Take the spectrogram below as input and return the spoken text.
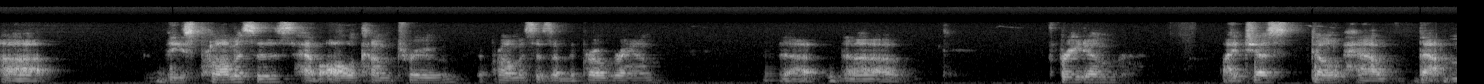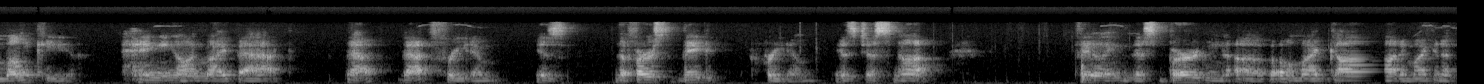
uh, these promises have all come true. The promises of the program, the the freedom. I just don't have that monkey hanging on my back. That that freedom is the first big freedom. Is just not feeling this burden of oh my God, am I going to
